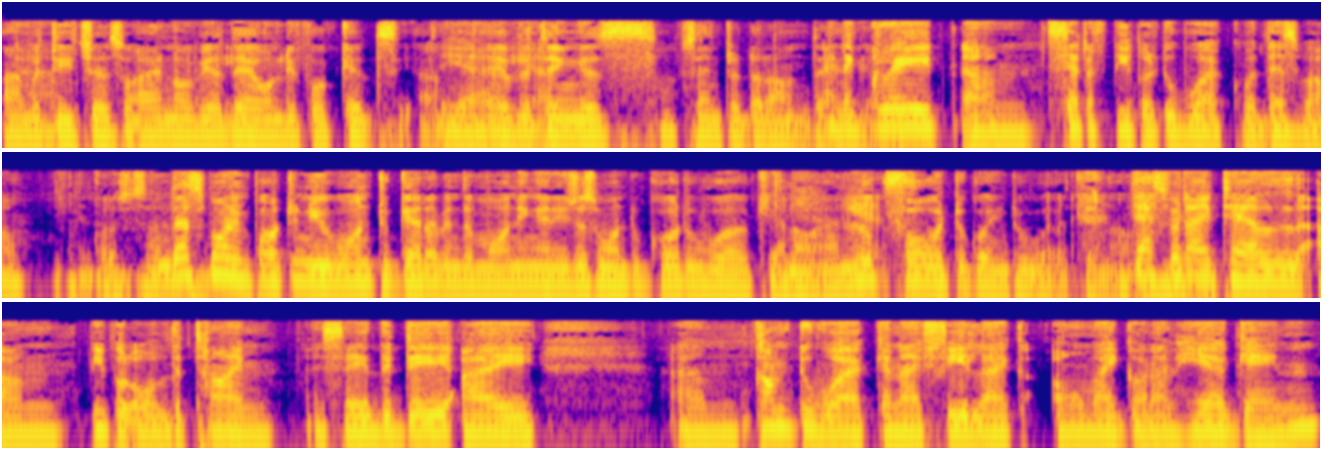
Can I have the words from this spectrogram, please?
I'm a teacher, so I know we are there only for kids. Yeah, Yeah, everything is centered around them. and a yeah. great um, set of people to work with as well. Of course. And that's more important. You want to get up in the morning and you just want to go to work, you know, and look forward to going to work, you know. That's what I tell um, people all the time. I say the day I um, come to work and I feel like, oh my God, I'm here again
